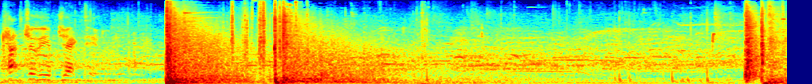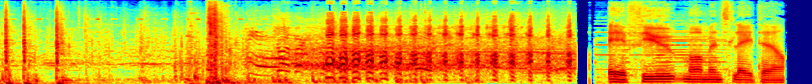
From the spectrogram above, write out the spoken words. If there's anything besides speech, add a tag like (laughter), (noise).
capture the objective. (laughs) A few moments later.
